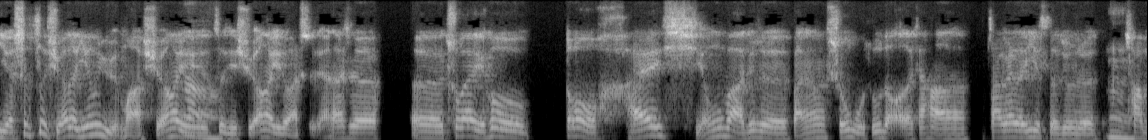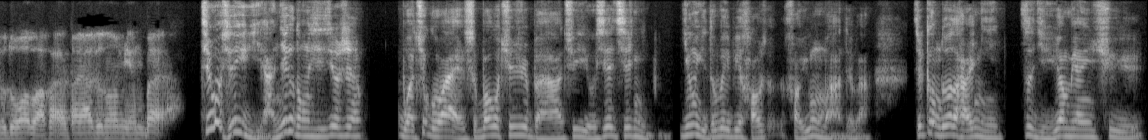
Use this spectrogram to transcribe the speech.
也是自学的英语嘛，学了一自己学了一段时间，但是呃出来以后倒还行吧，就是反正手舞足蹈的，加上大概的意思就是差不多吧，反正大家都能明白。其实我觉得语言这个东西，就是我去国外也是，包括去日本啊，去有些其实你英语都未必好好用嘛，对吧？就更多的还是你自己愿不愿意去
